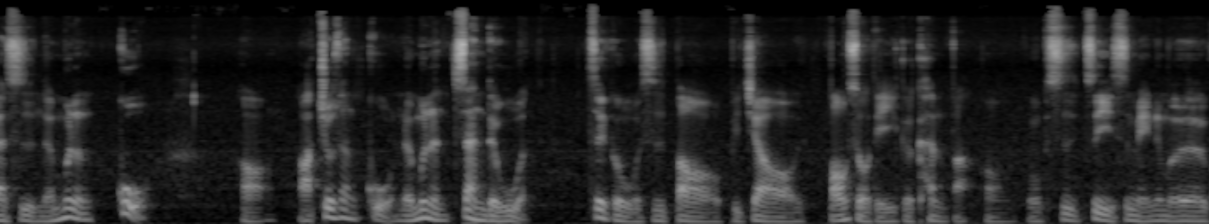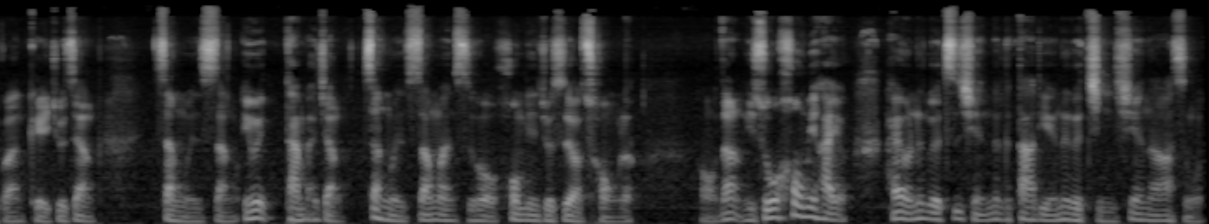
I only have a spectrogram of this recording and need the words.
但是能不能过？哦啊，就算过，能不能站得稳？这个我是抱比较保守的一个看法哦。我是自己是没那么乐观，可以就这样站稳三。因为坦白讲，站稳三万之后，后面就是要冲了哦。那你说后面还有还有那个之前那个大跌那个颈线啊什么？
